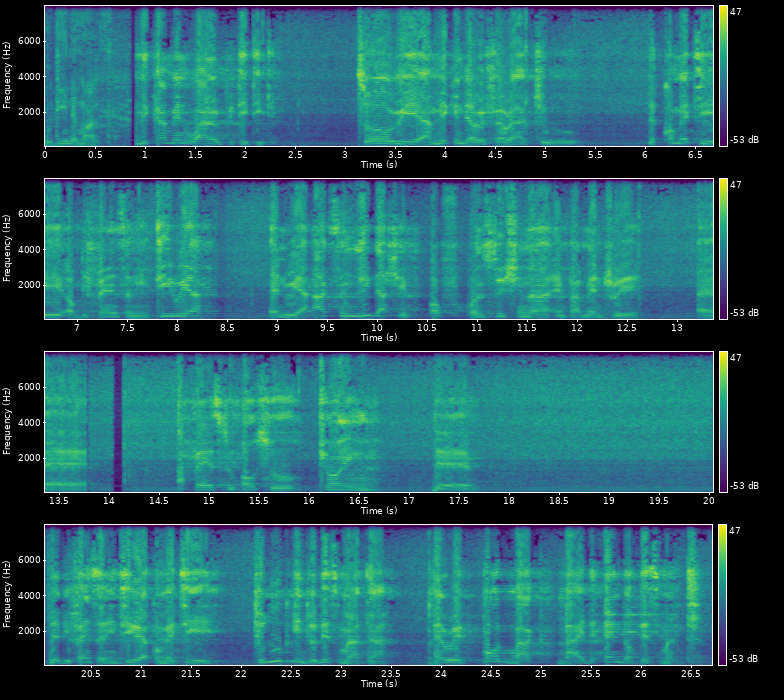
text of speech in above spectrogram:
within a month. Becoming one repetitive so we are making the referral to the Committee of Defense and Interior, and we are asking leadership of constitutional and parliamentary uh, affairs to also join the the Defense and Interior Committee to look into this matter and report back by the end of this month.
